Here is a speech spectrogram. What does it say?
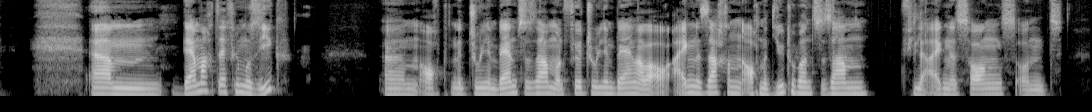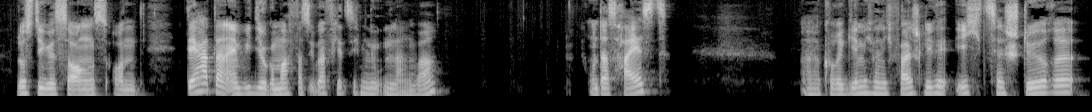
ähm, der macht sehr viel Musik. Ähm, auch mit Julian Bam zusammen und für Julian Bam, aber auch eigene Sachen, auch mit YouTubern zusammen. Viele eigene Songs und lustige Songs. Und der hat dann ein Video gemacht, was über 40 Minuten lang war. Und das heißt, äh, korrigiere mich, wenn ich falsch liege, ich zerstöre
